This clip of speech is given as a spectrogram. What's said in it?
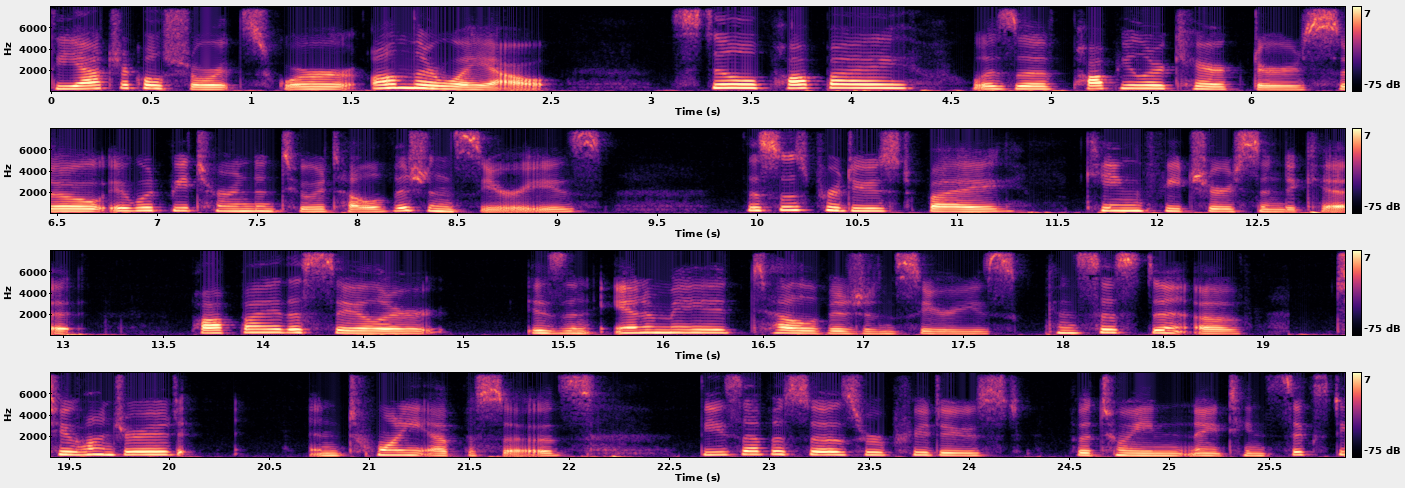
theatrical shorts were on their way out. Still, Popeye was a popular character, so it would be turned into a television series. This was produced by King Feature Syndicate. Popeye the Sailor is an animated television series consistent of 220 episodes. These episodes were produced between 1960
